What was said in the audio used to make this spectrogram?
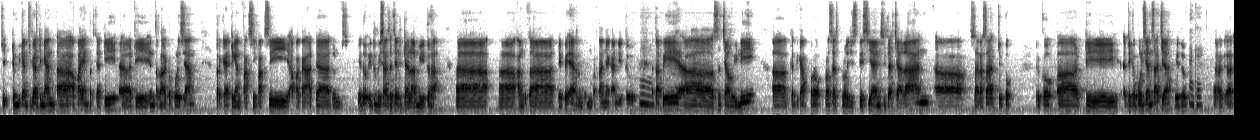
demikian juga dengan apa yang terjadi di internal kepolisian terkait dengan faksi faksi apakah ada itu itu bisa saja didalami itu hak anggota DPR untuk mempertanyakan itu. Hmm. Tetapi uh, sejauh ini uh, ketika pro, proses pro justisia ini sudah jalan, uh, saya rasa cukup cukup uh, di di kepolisian saja gitu. Okay. Uh, uh,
